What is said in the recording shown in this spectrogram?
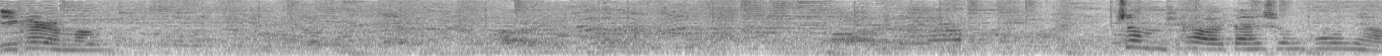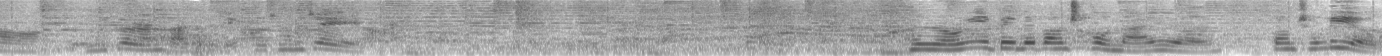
一个人吗？这么漂亮的单身姑娘，一个人把自己喝成这样，很容易被那帮臭男人当成猎物。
